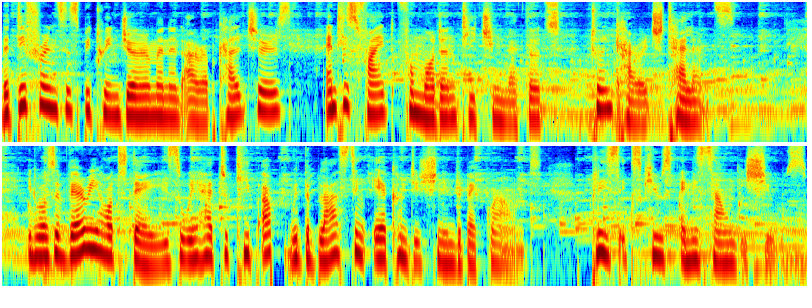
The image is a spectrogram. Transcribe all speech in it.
the differences between German and Arab cultures, and his fight for modern teaching methods to encourage talents. It was a very hot day, so we had to keep up with the blasting air condition in the background. Please excuse any sound issues.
